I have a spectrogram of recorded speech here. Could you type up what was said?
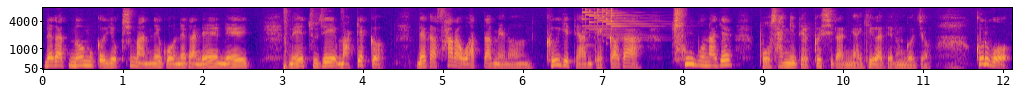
내가 너무 그 욕심 안 내고 내가 내, 내, 내 주제에 맞게끔 내가 살아왔다면은 거기에 대한 대가가 충분하게 보상이 될 것이라는 이야기가 되는 거죠. 그리고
